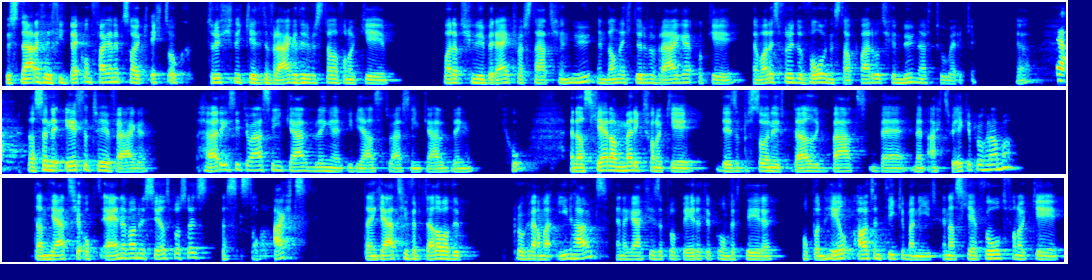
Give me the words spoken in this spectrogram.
Dus nadat je de feedback ontvangen hebt, zou ik echt ook terug een keer de vragen durven stellen van oké, wat heb je nu bereikt, waar staat je nu? En dan echt durven vragen, oké, en wat is voor u de volgende stap? Waar wil je nu naartoe werken? Ja? Ja. Dat zijn de eerste twee vragen. Huidige situatie in kaart brengen en ideale situatie in kaart brengen. En als jij dan merkt van oké, deze persoon heeft duidelijk baat bij mijn acht weken programma, dan gaat je op het einde van je salesproces, dat is stap 8, dan gaat je vertellen wat je programma inhoudt en dan gaat je ze proberen te converteren op een heel authentieke manier. En als jij voelt van oké,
